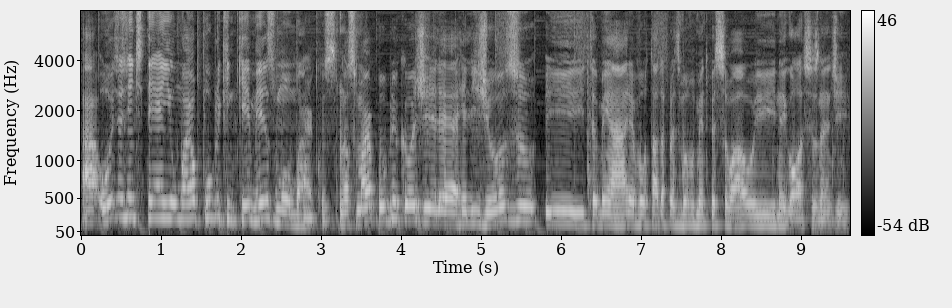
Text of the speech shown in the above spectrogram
Ah, hoje a gente tem aí o maior público em que mesmo, Marcos? Nosso maior público hoje ele é religioso e também a área voltada para desenvolvimento pessoal e negócios, né? De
